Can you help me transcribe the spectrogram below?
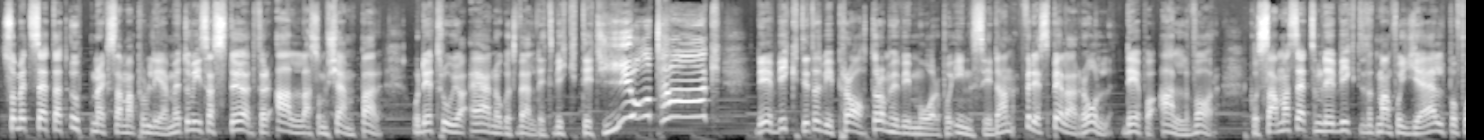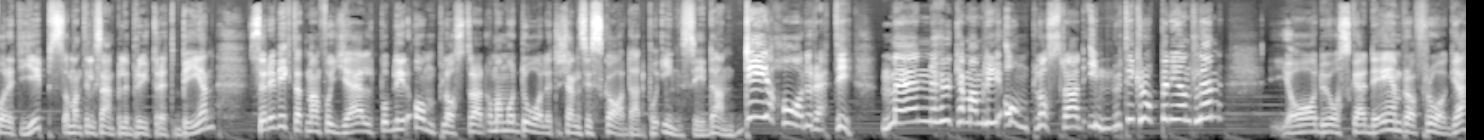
som ett sätt att uppmärksamma problemet och visa stöd för alla som kämpar. Och det tror jag är något väldigt viktigt. Ja, tack! Det är viktigt att vi pratar om hur vi mår på insidan, för det spelar roll. Det är på allvar. På samma sätt som det är viktigt att man får hjälp och får ett gips om man till exempel bryter ett ben, så är det viktigt att man får hjälp och blir omplåstrad om man mår dåligt och känner sig skadad på insidan. Det har du rätt i! Men hur kan man bli omplåstrad inuti kroppen egentligen? Ja du Oskar, det är en bra fråga.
